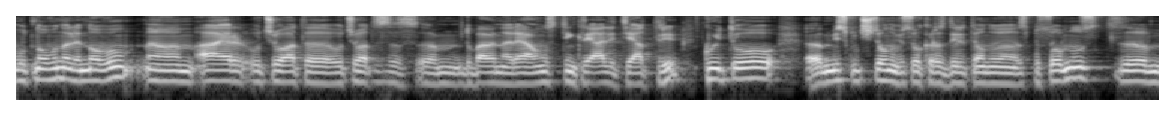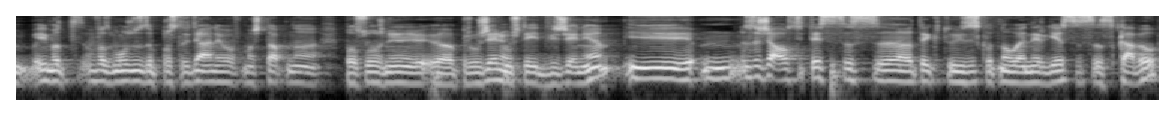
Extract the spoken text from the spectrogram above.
отново на Lenovo AR очилата, очилата с добавена реалност Think Reality A3, които изключително висока разделителна способност, имат възможност за проследяване в мащаб на по-сложни приложения, още и движения. И за жалост те са с, тъй като изискват много енергия, са с кабел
